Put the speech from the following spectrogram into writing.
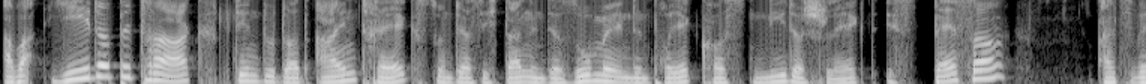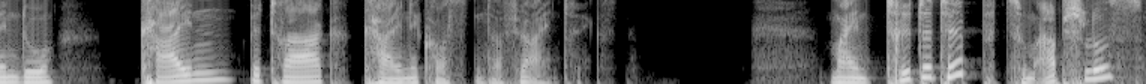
Aber jeder Betrag, den du dort einträgst und der sich dann in der Summe in den Projektkosten niederschlägt, ist besser, als wenn du keinen Betrag, keine Kosten dafür einträgst. Mein dritter Tipp zum Abschluss,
